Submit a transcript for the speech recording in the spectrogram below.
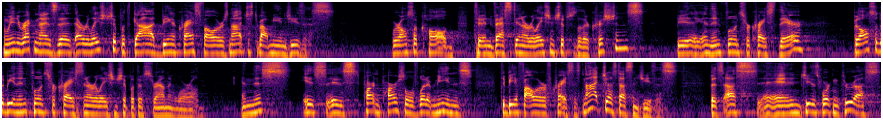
And we need to recognize that our relationship with God, being a Christ follower, is not just about me and Jesus. We're also called to invest in our relationships with other Christians, be an influence for Christ there, but also to be an influence for Christ in our relationship with the surrounding world. And this is, is part and parcel of what it means to be a follower of Christ. It's not just us and Jesus, but it's us and Jesus working through us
